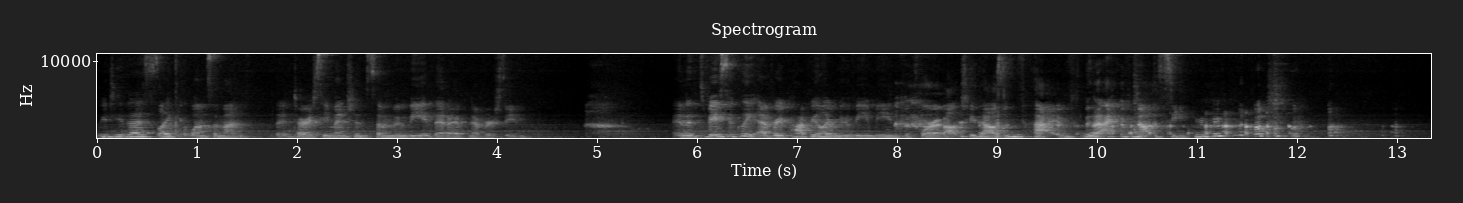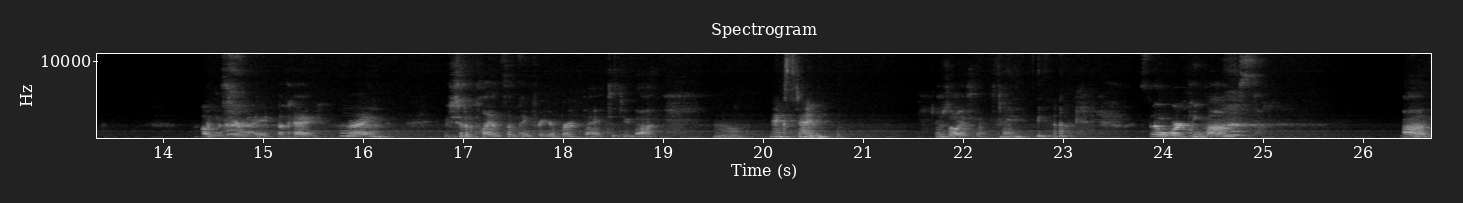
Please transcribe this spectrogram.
We do this like once a month. That Darcy mentions some movie that I've never seen. And it's basically every popular movie made before about 2005 that I have not seen. Oh, you're right. Okay. All right. We should have planned something for your birthday to do that. oh, next time. There's always next time. So, working moms. Um,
